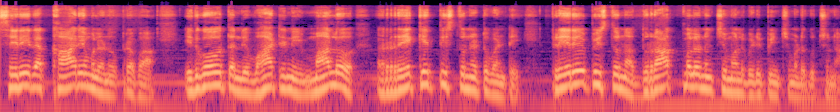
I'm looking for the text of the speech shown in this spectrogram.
శరీర కార్యములను ప్రభా ఇదిగో తండ్రి వాటిని మాలో రేకెత్తిస్తున్నటువంటి ప్రేరేపిస్తున్న దురాత్మల నుంచి మనం విడిపించమడుగుచున్నా.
